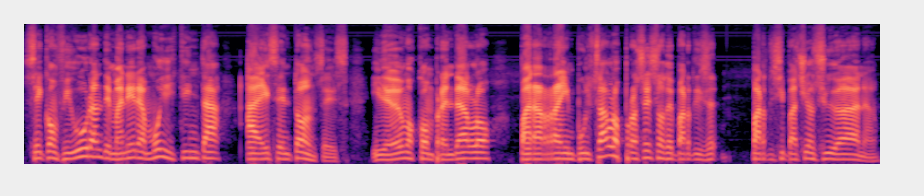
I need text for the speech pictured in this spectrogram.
se configuran de manera muy distinta a ese entonces y debemos comprenderlo para reimpulsar los procesos de participación ciudadana.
